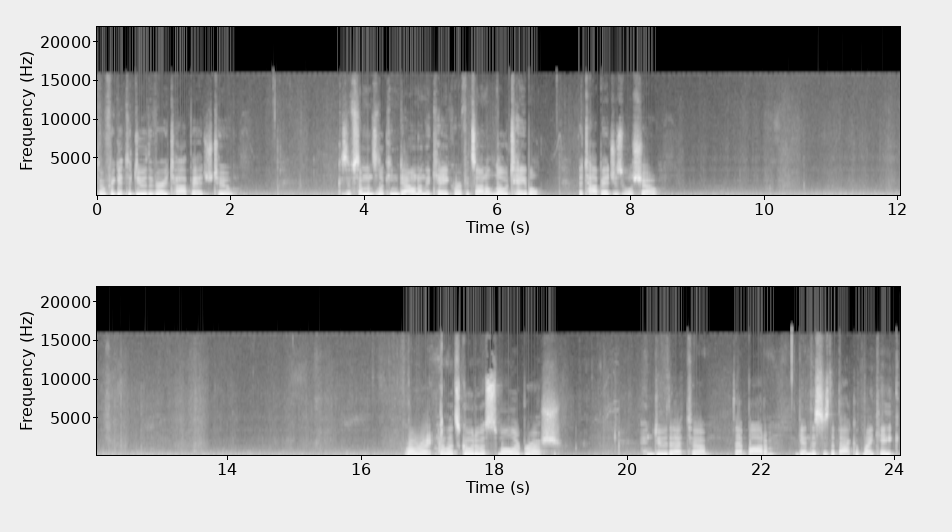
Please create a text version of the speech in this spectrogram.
Don't forget to do the very top edge too. Because if someone's looking down on the cake or if it's on a low table, the top edges will show. All right, now let's go to a smaller brush and do that, uh, that bottom. Again, this is the back of my cake.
